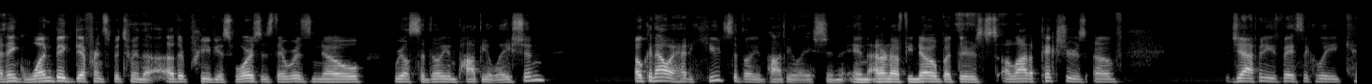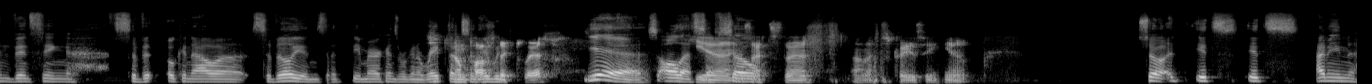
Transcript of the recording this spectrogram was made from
I think one big difference between the other previous wars is there was no real civilian population. Okinawa had a huge civilian population, and I don't know if you know, but there's a lot of pictures of the Japanese basically convincing civi- Okinawa civilians that the Americans were going to rape them, Jump so they off would the cliff. yeah, so all that Yeah, stuff. So, that's the. Oh, that's crazy. Yeah. so uh, it's it's. I mean,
